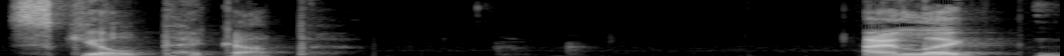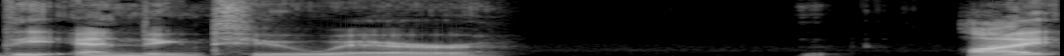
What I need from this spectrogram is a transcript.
skill pickup. I like the ending too, where I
